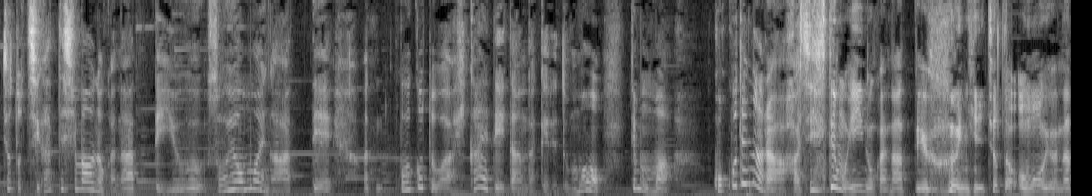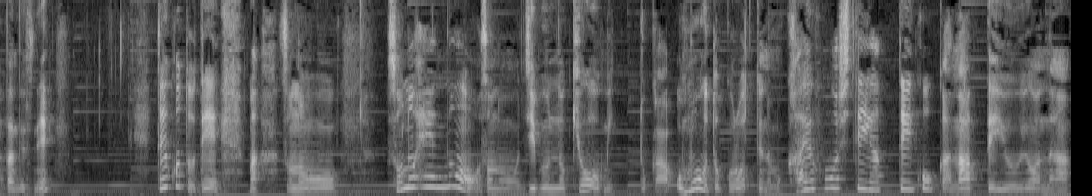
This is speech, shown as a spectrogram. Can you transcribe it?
ちょっと違ってしまうのかなっていうそういう思いがあってこういうことは控えていたんだけれどもでもまあここでなら発信してもいいのかなっていうふうに ちょっと思うようになったんですね。ということで、まあ、そのその辺のその自分の興味とか思うところっていうのも解放してやっていこうかなっていうような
